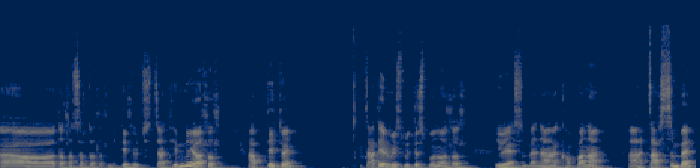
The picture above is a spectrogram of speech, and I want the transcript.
7 сард бол мэдээлэл өгч. За тэрний бол апдейт байна. За тэгээд Reese Witherspoon бол юу яасан байна? Компани зарсан байна.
